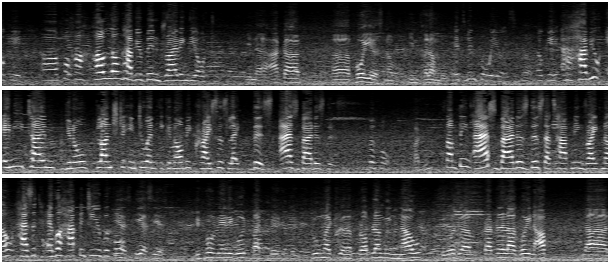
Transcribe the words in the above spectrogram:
okay. Uh, for how, how, long have you been driving the auto? In uh, after uh, four years now in Colombo. It's been four years. Okay. Uh, have you any time, you know, plunged into an economic crisis like this, as bad as this, before? Pardon? Something as bad as this that's happening right now. Has it ever happened to you before? Yes, yes, yes. Before very good, but uh, too much uh, problem in now because uh, people are going up. Uh,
